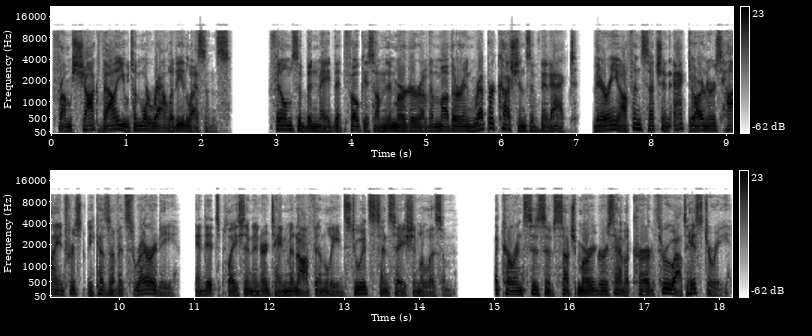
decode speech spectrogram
from shock value to morality lessons. Films have been made that focus on the murder of a mother and repercussions of that act. Very often such an act garners high interest because of its rarity, and its place in entertainment often leads to its sensationalism. Occurrences of such murders have occurred throughout history.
